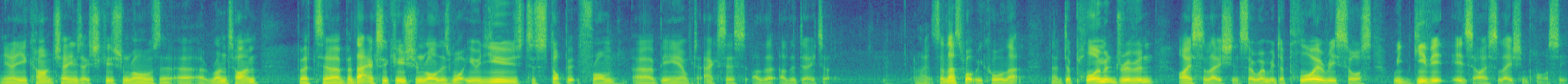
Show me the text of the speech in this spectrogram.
you know, you can't change execution roles at, at runtime, but, uh, but that execution role is what you would use to stop it from uh, being able to access other, other data. Right, so that's what we call that, deployment-driven isolation. So when we deploy a resource, we give it its isolation policy.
